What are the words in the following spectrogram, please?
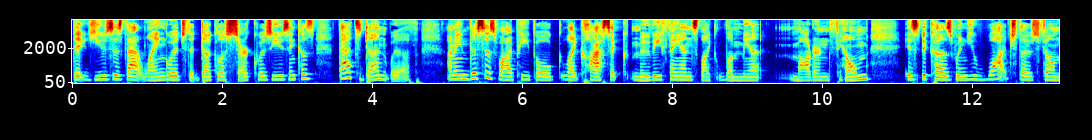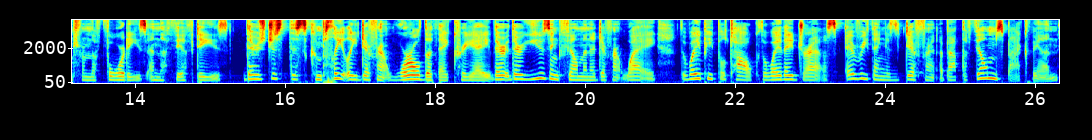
that uses that language that Douglas Sirk was using cuz that's done with. I mean, this is why people like classic movie fans like lament modern film is because when you watch those films from the 40s and the 50s, there's just this completely different world that they create. They're they're using film in a different way. The way people talk, the way they dress, everything is different about the films back then.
